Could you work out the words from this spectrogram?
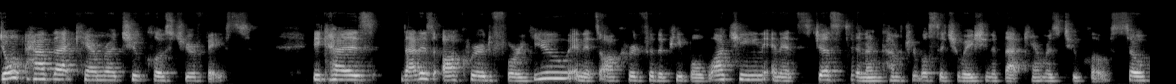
don't have that camera too close to your face because that is awkward for you and it's awkward for the people watching and it's just an uncomfortable situation if that camera is too close. So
